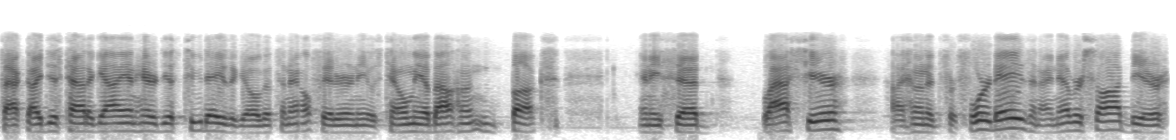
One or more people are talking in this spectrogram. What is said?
In fact, I just had a guy in here just 2 days ago that's an outfitter and he was telling me about hunting bucks. And he said, "Last year I hunted for 4 days and I never saw a deer."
